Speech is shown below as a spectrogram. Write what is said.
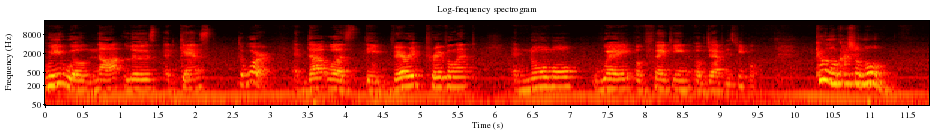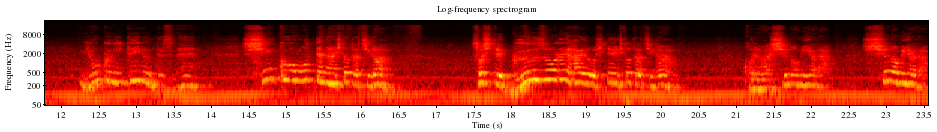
we will not lose against the war. And that was the very prevalent and normal way of thinking of Japanese people. 今日の箇所もよく似ているんですね信仰を持ってない人たちがそして偶像礼拝をしている人たちがこれは主の宮だ主の宮だ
